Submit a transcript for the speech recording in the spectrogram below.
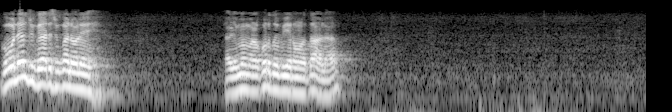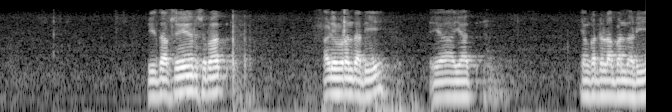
Kemudian juga disebutkan oleh Al-Imam Al-Qurtubi taala di tafsir surat Al Imran tadi ya ayat yang ke-8 tadi.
